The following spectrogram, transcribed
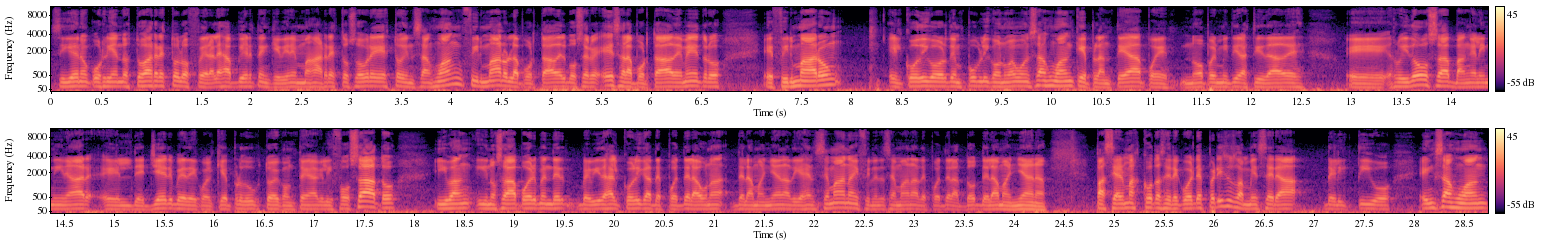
Siguen ocurriendo estos arrestos, los federales advierten que vienen más arrestos sobre esto. En San Juan firmaron la portada del vocero, esa la portada de Metro, eh, firmaron el Código de Orden Público nuevo en San Juan que plantea pues no permitir actividades eh, ruidosas, van a eliminar el de yerbe de cualquier producto que contenga glifosato y van y no se va a poder vender bebidas alcohólicas después de la una de la mañana, días en semana y fines de semana después de las 2 de la mañana. Pasear mascotas y recuerdes pericios también será delictivo en San Juan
